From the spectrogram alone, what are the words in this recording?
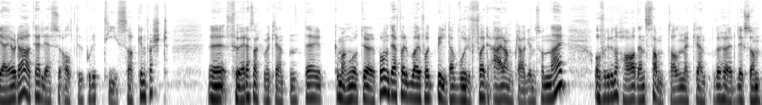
jeg gjør da, er at jeg leser alltid politisaken først. Før jeg snakker med klienten. Det kan mange måter gjøre det på, men det er for bare å få et bilde av hvorfor er anklagen som den er, og for å kunne ha den samtalen med klienten for å høre liksom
